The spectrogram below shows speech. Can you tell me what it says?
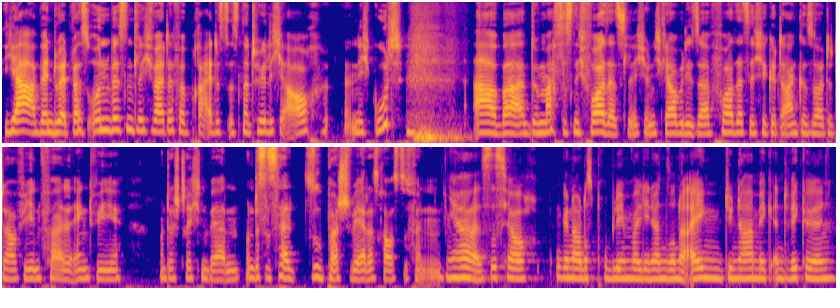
ja, wenn du etwas unwissentlich weiter verbreitest, ist natürlich auch nicht gut. Aber du machst es nicht vorsätzlich. Und ich glaube, dieser vorsätzliche Gedanke sollte da auf jeden Fall irgendwie unterstrichen werden. Und es ist halt super schwer, das rauszufinden. Ja, es ist ja auch genau das Problem, weil die dann so eine Eigendynamik entwickeln.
